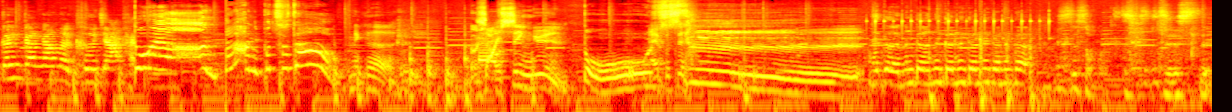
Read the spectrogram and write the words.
跟刚刚的柯佳凯。对啊，啊，你不知道？那个小幸运，不哎不是。是，那个那个那个那个那个那个，是什么姿势？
